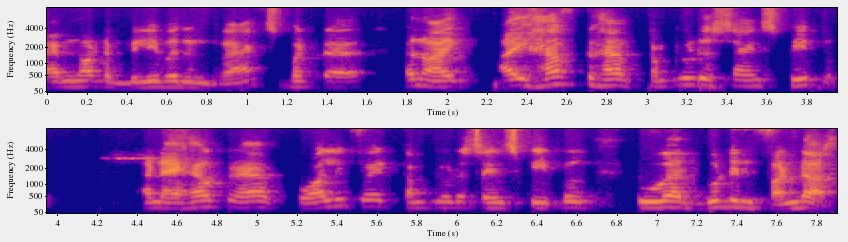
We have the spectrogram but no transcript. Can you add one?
I'm not a believer in ranks, but uh, you know, I, I have to have computer science people and I have to have qualified computer science people who are good in fundas.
